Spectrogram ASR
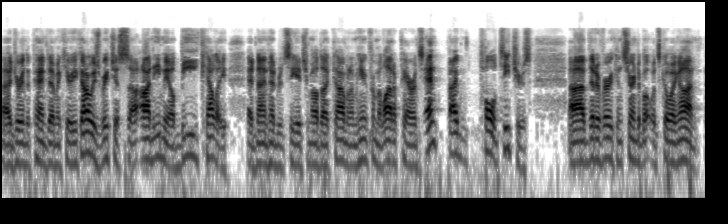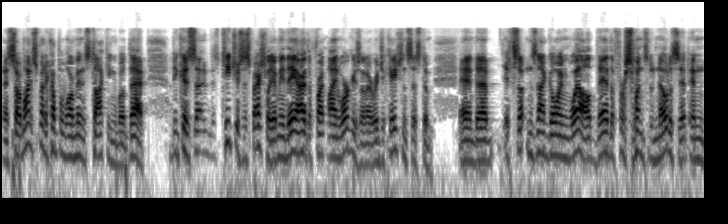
uh, during the pandemic here. You can always reach us uh, on email, bkelly at 900chml.com. And I'm hearing from a lot of parents and I'm told teachers uh, that are very concerned about what's going on. And so I want to spend a couple more minutes talking about that because uh, teachers, especially, I mean, they are the frontline workers in our education system. And uh, if something's not going well, they're the first ones to notice it. And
